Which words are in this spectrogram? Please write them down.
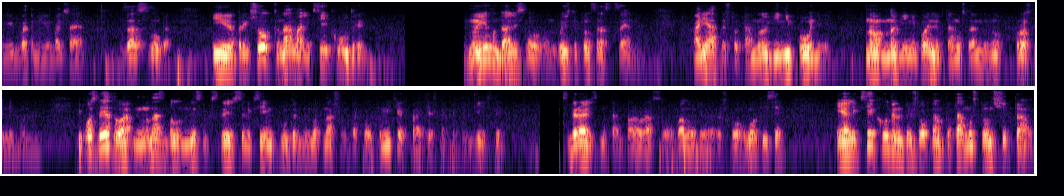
И в этом ее большая заслуга. И пришел к нам Алексей Кудрин. Мы ему дали слово, он выступил со сцены. Понятно, что там многие не поняли. Но многие не поняли, потому что, ну, просто не поняли. И после этого у нас было несколько встреч с Алексеем Кудриным, вот нашего такого комитета протестных этих действий. Собирались мы там пару раз у Володи Рыжкова в офисе. И Алексей Кудрин пришел к нам потому, что он считал,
